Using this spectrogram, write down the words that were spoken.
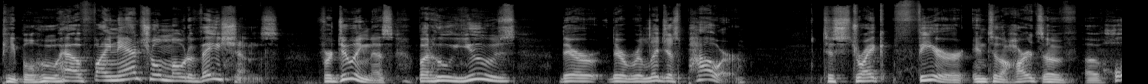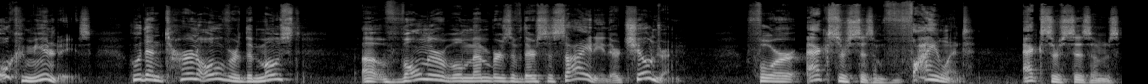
people who have financial motivations for doing this, but who use their their religious power to strike fear into the hearts of, of whole communities, who then turn over the most uh, vulnerable members of their society, their children, for exorcism, violent exorcisms,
